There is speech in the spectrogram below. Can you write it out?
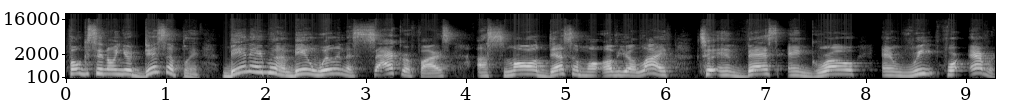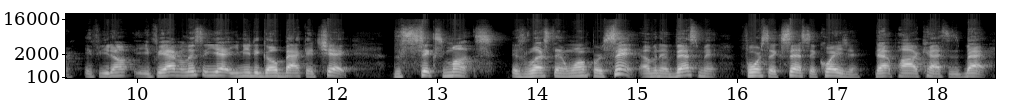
focusing on your discipline, being able and being willing to sacrifice a small decimal of your life to invest and grow and reap forever. If you don't, if you haven't listened yet, you need to go back and check. The six months is less than 1% of an investment for Success Equation. That podcast is back.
